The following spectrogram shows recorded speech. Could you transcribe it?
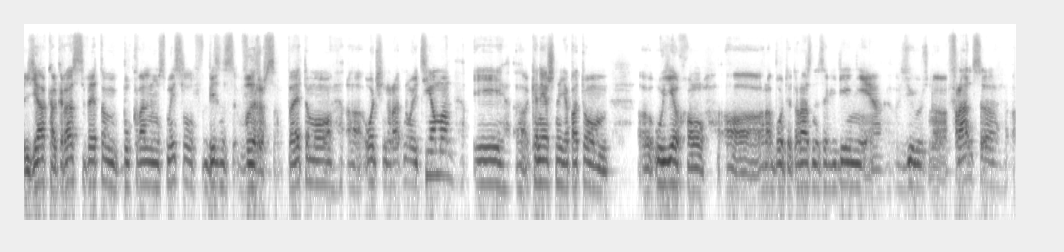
я как раз в этом буквальном смысле в бизнес вырос. Поэтому э, очень родная тема. И, э, конечно, я потом э, уехал э, работать в разные заведения в Южную Францию, э,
